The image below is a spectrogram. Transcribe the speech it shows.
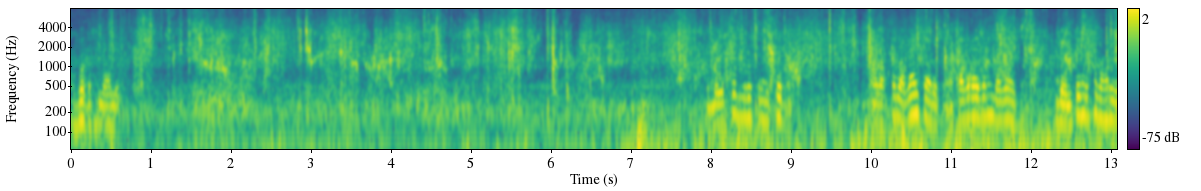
बघ आले बघायचं रोशन असा करायचं आणि बघायचं. बेल्टिंग कसं भारी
